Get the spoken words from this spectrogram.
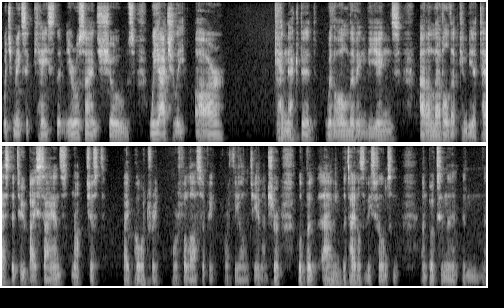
which makes a case that neuroscience shows we actually are connected with all living beings at a level that can be attested to by science, not just by poetry or philosophy or theology. And I'm sure we'll put um, the titles of these films and, and books in the in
